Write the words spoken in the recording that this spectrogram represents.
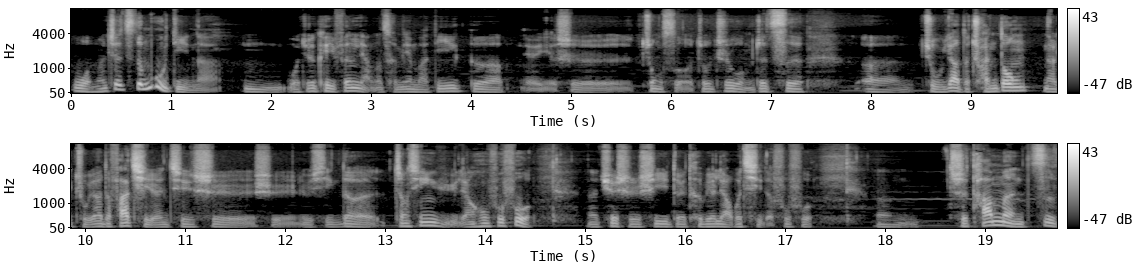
我们这次的目的呢？嗯，我觉得可以分两个层面吧。第一个，呃，也是众所周知，我们这次，呃，主要的船东，那主要的发起人其实是是旅行的张馨予、梁红夫妇，那确实是一对特别了不起的夫妇。嗯，是他们自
